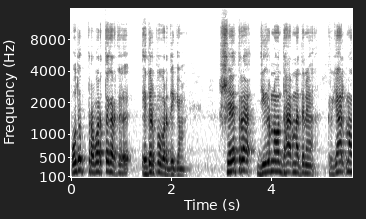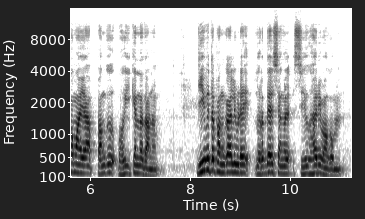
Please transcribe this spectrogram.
പൊതുപ്രവർത്തകർക്ക് എതിർപ്പ് വർദ്ധിക്കും. ക്ഷേത്ര ജീർണോദ്ധാരണത്തിന് ക്രിയാത്മകമായ പങ്ക് വഹിക്കുന്നതാണ്. ജീവിത പങ്കാളിയുടെ നിർദ്ദേശങ്ങൾ സ്വീകാര്യമാകും.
